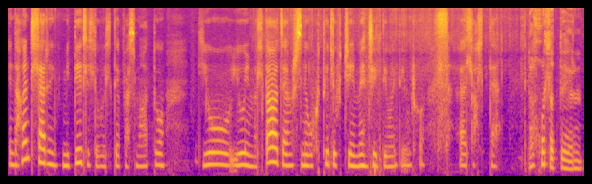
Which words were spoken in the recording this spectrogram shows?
энэ дахин талаар мэдээлэл өгөлтэй бас магадгүй юу юу юм бол доо замирс нэг өгтгөл өвч юм байна гэдэг юм тиймэрхүү ойлголттой. Дох бол одоо ярина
